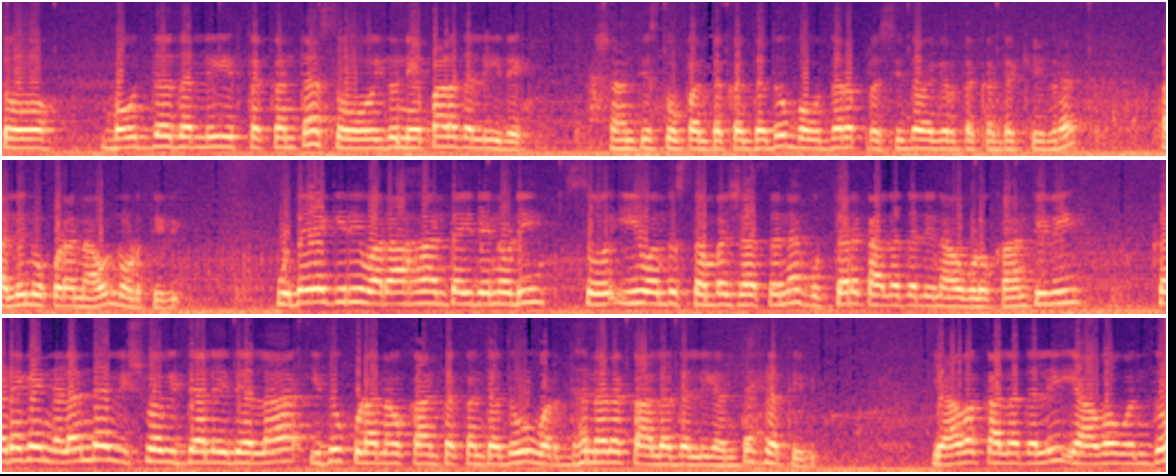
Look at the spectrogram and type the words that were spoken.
ಸೊ ಬೌದ್ಧದಲ್ಲಿ ಇರ್ತಕ್ಕಂಥ ಸೊ ಇದು ನೇಪಾಳದಲ್ಲಿ ಇದೆ. ಶಾಂತಿ ಸ್ತೂಪ ಅಂತಕ್ಕಂಥದ್ದು ಬೌದ್ಧರ ಪ್ರಸಿದ್ಧವಾಗಿರ್ತಕ್ಕಂಥ ಕೇಂದ್ರ. ಅಲ್ಲಿನೂ ಕೂಡ ನಾವು ನೋಡ್ತೀವಿ. ಉದಯಗಿರಿ ವರಾಹ ಅಂತ ಇದೆ ನೋಡಿ. ಸೊ ಈ ಒಂದು ಸ್ತಂಭಶಾಸ್ತ್ರನ ಗುಪ್ತರ ಕಾಲದಲ್ಲಿ ನಾವುಗಳು ಕಾಣ್ತೀವಿ. ಕಡೆಗೆ ನಳಂದ ವಿಶ್ವವಿದ್ಯಾಲಯ ಇದೆಯಲ್ಲ, ಇದು ಕೂಡ ನಾವು ಕಾಣ್ತಕ್ಕಂಥದ್ದು ವರ್ಧನರ ಕಾಲದಲ್ಲಿ ಅಂತ ಹೇಳ್ತೀವಿ. ಯಾವ ಕಾಲದಲ್ಲಿ ಯಾವ ಒಂದು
